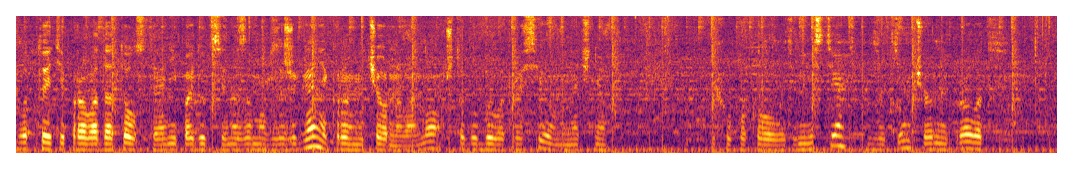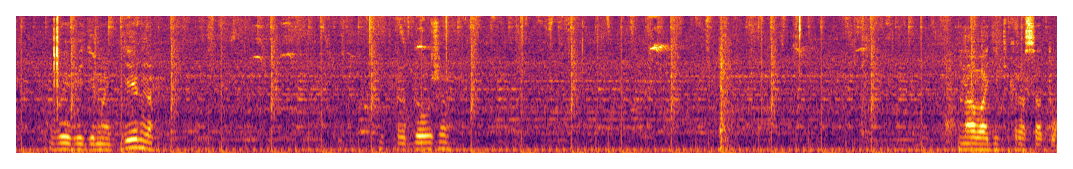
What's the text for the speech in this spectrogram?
вот эти провода толстые, они пойдут все на замок зажигания, кроме черного. Но чтобы было красиво, мы начнем их упаковывать вместе. Затем черный провод выведем отдельно продолжим наводить красоту.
